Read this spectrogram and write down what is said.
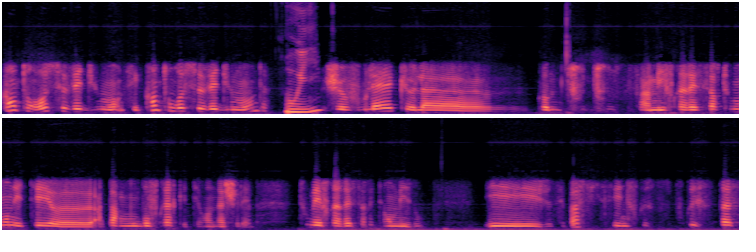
quand on recevait du monde, c'est quand on recevait du monde, oui. je voulais que la, comme tout, enfin mes frères et sœurs, tout le monde était, euh, à part mon beau-frère qui était en HLM, tous mes frères et sœurs étaient en maison. Et je sais pas si c'est une frustration,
